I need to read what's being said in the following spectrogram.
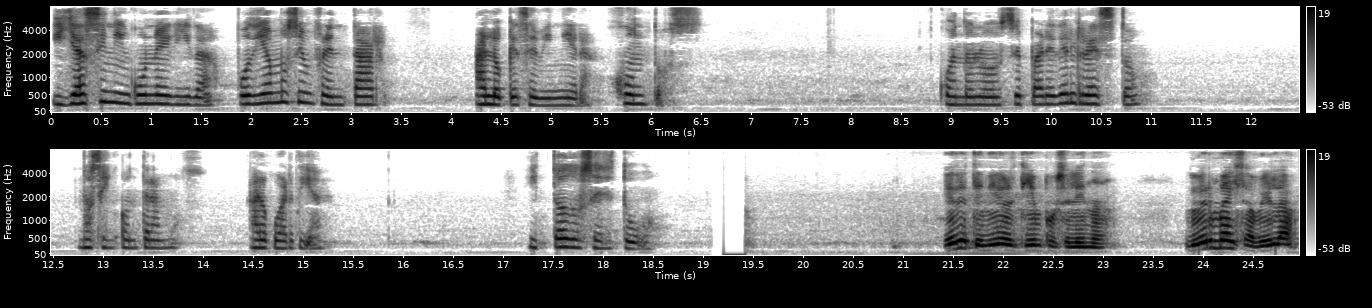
Y ya sin ninguna herida podíamos enfrentar a lo que se viniera juntos. Cuando lo separé del resto, nos encontramos al guardián y todo se detuvo. He detenido el tiempo, Selena. Duerme a Isabela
